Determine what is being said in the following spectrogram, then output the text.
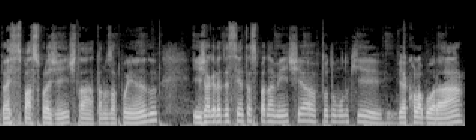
dar esse espaço pra gente, tá, tá nos apoiando e já agradecer antecipadamente a todo mundo que vier colaborar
